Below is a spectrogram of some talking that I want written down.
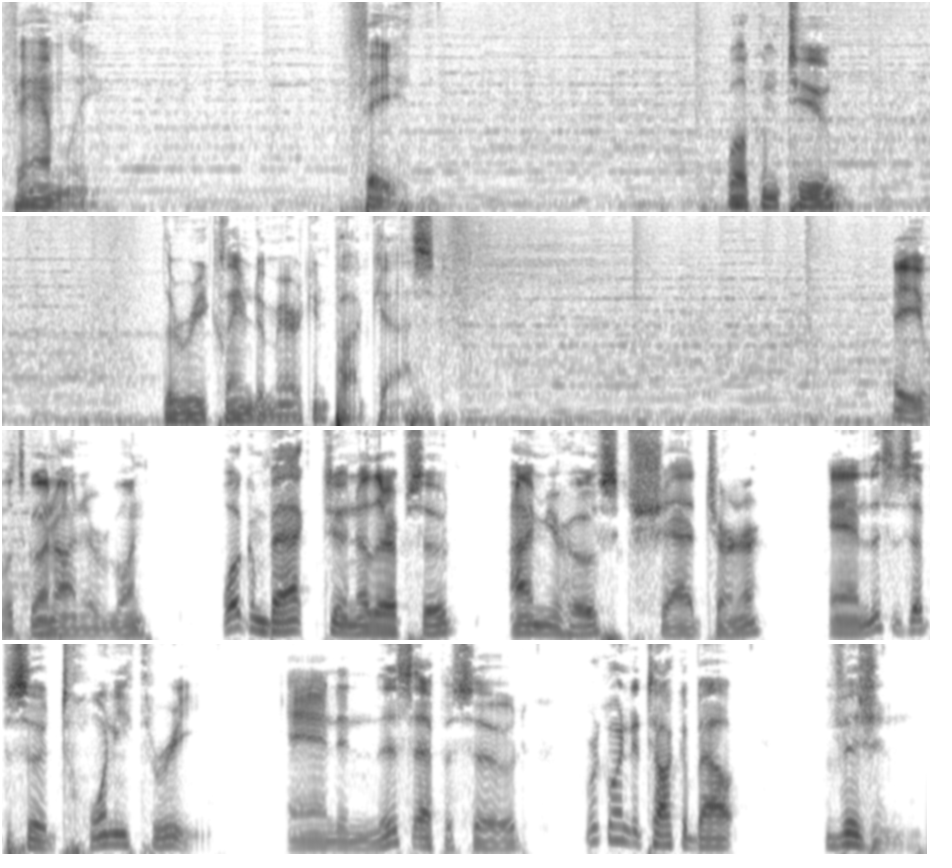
family, faith. Welcome to the Reclaimed American Podcast. Hey, what's going on, everyone? Welcome back to another episode. I'm your host, Shad Turner, and this is episode 23. And in this episode, we're going to talk about vision.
